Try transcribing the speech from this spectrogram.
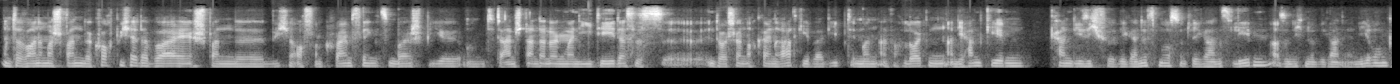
Und da waren immer spannende Kochbücher dabei, spannende Bücher auch von Crime Think zum Beispiel. Und da entstand dann irgendwann die Idee, dass es äh, in Deutschland noch keinen Ratgeber gibt, den man einfach Leuten an die Hand geben kann, die sich für Veganismus und veganes Leben, also nicht nur vegane Ernährung,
